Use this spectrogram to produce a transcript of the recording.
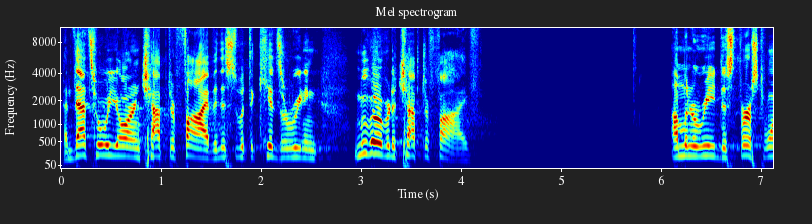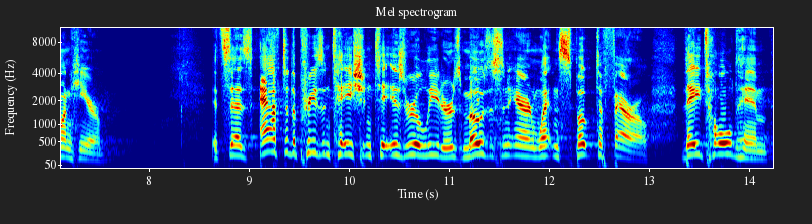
And that's where we are in chapter 5. And this is what the kids are reading. Move over to chapter 5. I'm going to read this first one here. It says, after the presentation to Israel leaders, Moses and Aaron went and spoke to Pharaoh. They told him,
